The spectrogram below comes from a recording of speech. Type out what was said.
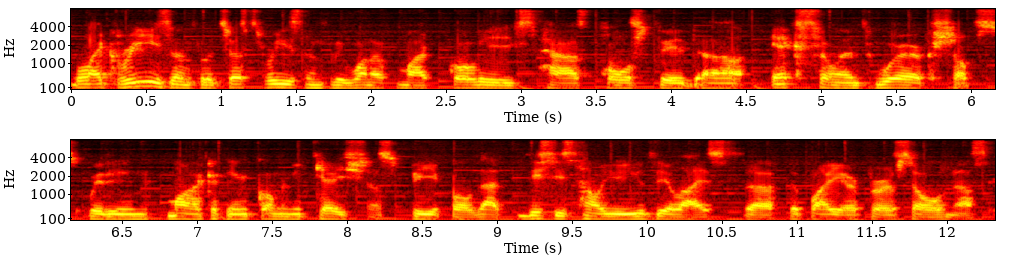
like recently just recently one of my colleagues has posted uh, excellent workshops within marketing communications people that this is how you utilize the, the buyer personas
